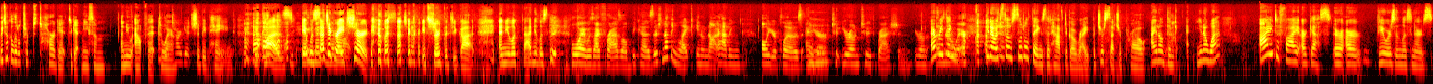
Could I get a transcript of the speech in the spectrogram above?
we took a little trip to Target to get me some a new outfit to wear. Target should be paying because it was such a great shirt. It was such a great shirt that you got, and you look fabulous. boy was I frazzled because there's nothing like you know not having all your clothes and your mm-hmm. to- your own toothbrush and your own everything underwear. you know it's those little things that have to go right but you're such a pro i don't think you know what i defy our guests or our viewers and listeners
